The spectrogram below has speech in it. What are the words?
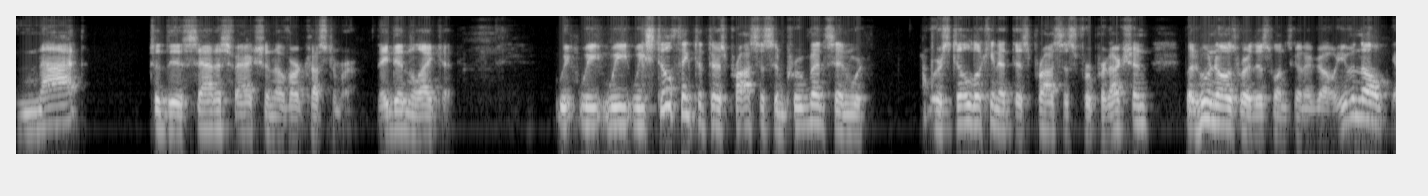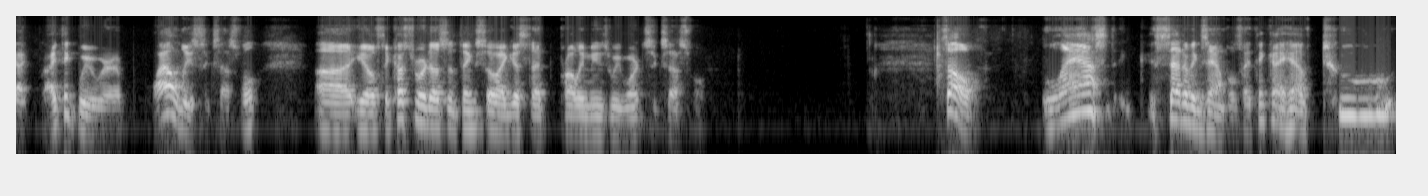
not to the satisfaction of our customer. They didn't like it. We, we, we, we still think that there's process improvements and we're, we're still looking at this process for production, but who knows where this one's going to go. Even though I, I, think we were wildly successful, uh, you know, if the customer doesn't think so, I guess that probably means we weren't successful. So last set of examples, I think I have two,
